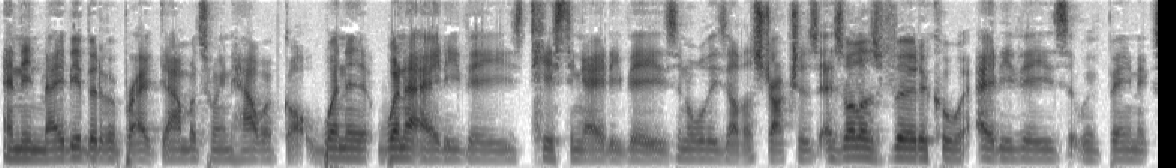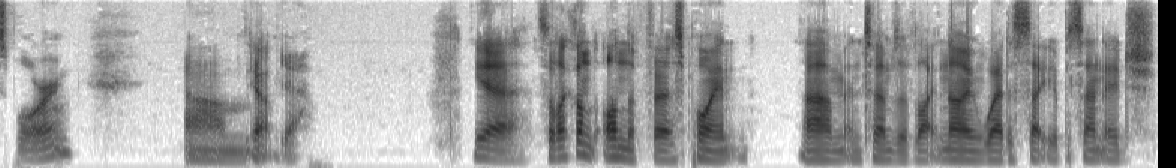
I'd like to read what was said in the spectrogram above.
and then maybe a bit of a breakdown between how we've got winner winner ADVs, testing ADVs, and all these other structures, as well as vertical ADVs that we've been exploring. Um, Yeah. yeah, Yeah. So like on, on the first point, um, in terms of like knowing where to set your percentage,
